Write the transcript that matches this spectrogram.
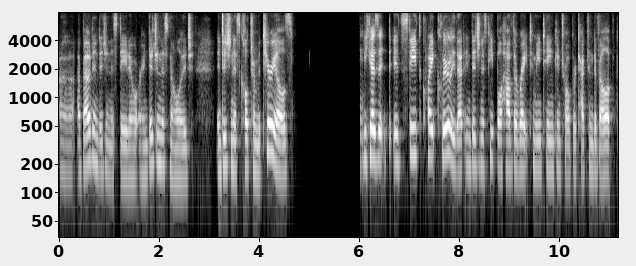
uh, about Indigenous data or Indigenous knowledge, Indigenous cultural materials, because it, it states quite clearly that Indigenous people have the right to maintain, control, protect, and develop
